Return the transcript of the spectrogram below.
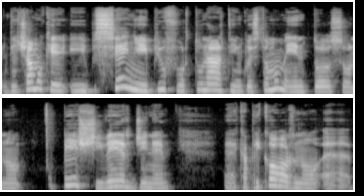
diciamo che i segni più fortunati in questo momento sono pesci, vergine, eh, Capricorno eh,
